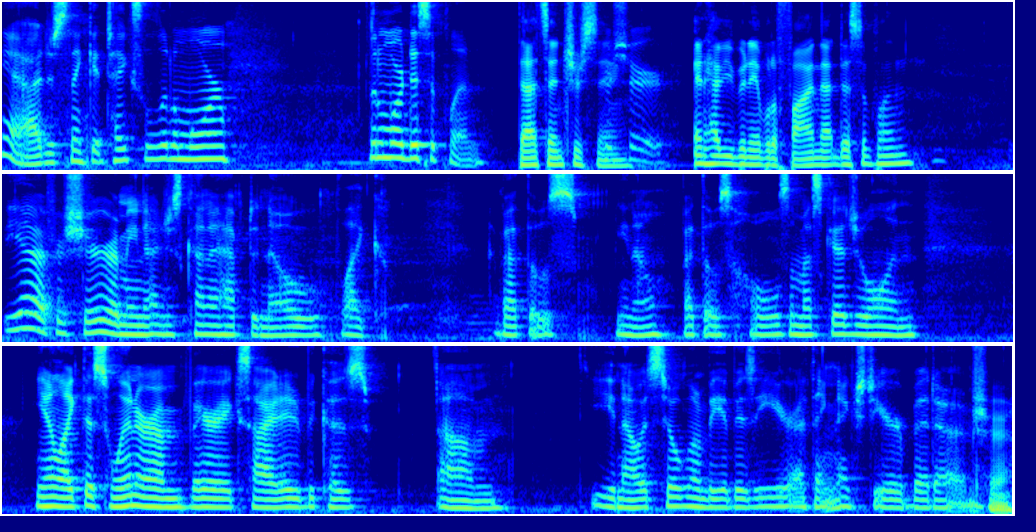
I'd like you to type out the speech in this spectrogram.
yeah, I just think it takes a little more, a little more discipline That's interesting. for sure. And have you been able to find that discipline? Yeah, for sure. I mean, I just kind of have to know like about those, you know, about those holes in my schedule, and you know, like this winter, I'm very excited because, um, you know, it's still going to be a busy year. I think next year, but um, Sure.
